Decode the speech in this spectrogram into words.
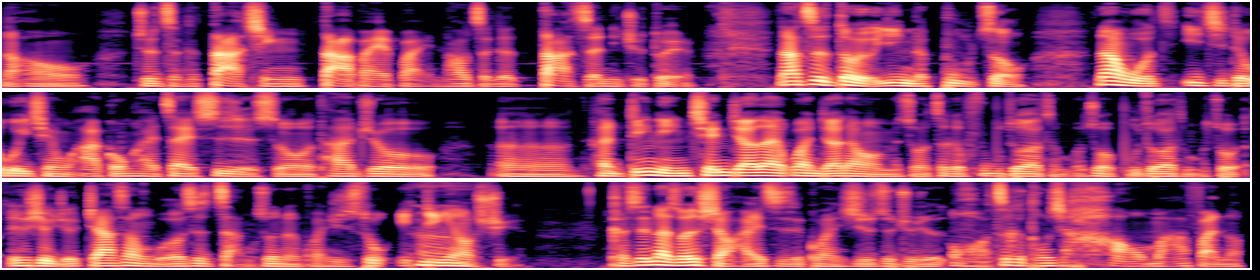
然后就整个大清大拜拜，然后整个大整理就对了。那这都有一定的步骤。那我一记得我以前我阿公还在世的时候，他就呃很叮咛，千交代万交代我们说这个步骤要怎么做，步骤要怎么做，而且就加上我又是长孙的关系，说一定要学。可是那时候小孩子的关系，就是觉得哇，这个东西好麻烦哦，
